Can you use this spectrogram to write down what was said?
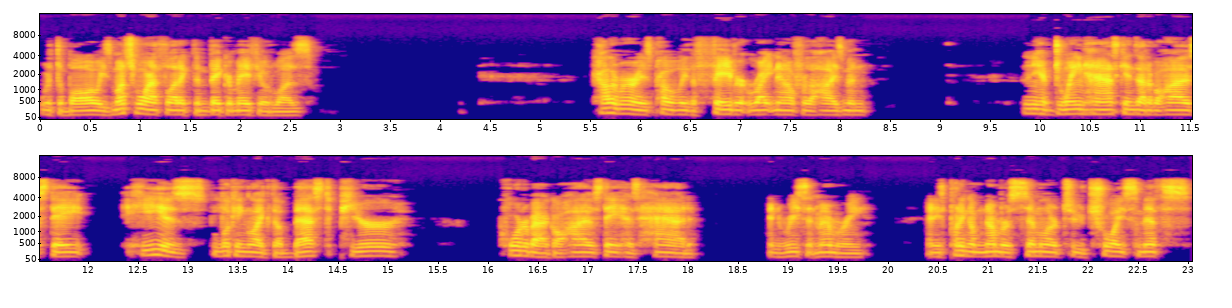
with the ball. He's much more athletic than Baker Mayfield was. Kyler Murray is probably the favorite right now for the Heisman. Then you have Dwayne Haskins out of Ohio State. He is looking like the best pure quarterback Ohio State has had in recent memory, and he's putting up numbers similar to Troy Smith's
